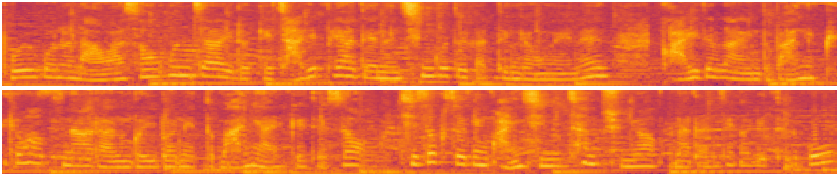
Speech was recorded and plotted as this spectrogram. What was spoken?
보육원을 나와서 혼자 이렇게 자립해야 되는 친구들 같은 경우에는 가이드라인도 많이 필요하구나라는 걸 이번에 또 많이 알게 돼서 지속적인 관심이 참 중요하구나라는 생각이 들고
